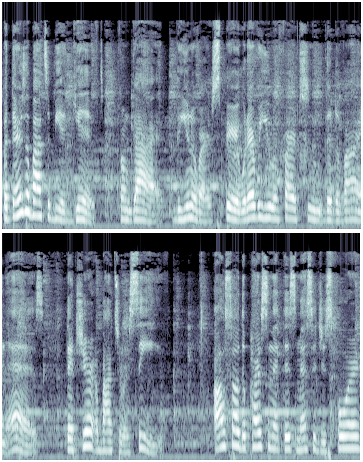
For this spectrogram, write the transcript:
But there's about to be a gift from God, the universe, spirit, whatever you refer to the divine as, that you're about to receive. Also, the person that this message is for,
